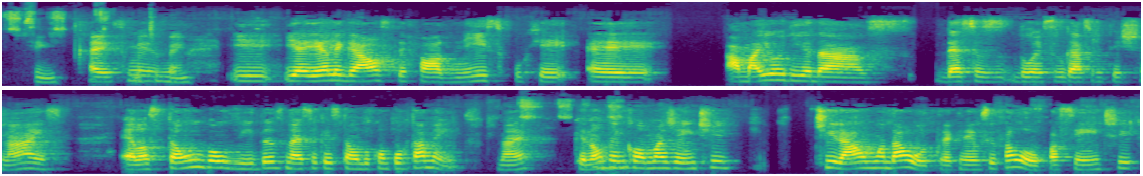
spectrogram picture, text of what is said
Sim. É isso mesmo. Bem. E, e aí é legal você ter falado nisso, porque é, a maioria das, dessas doenças gastrointestinais, elas estão envolvidas nessa questão do comportamento, né? Porque não uhum. tem como a gente tirar uma da outra, que nem você falou, o paciente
